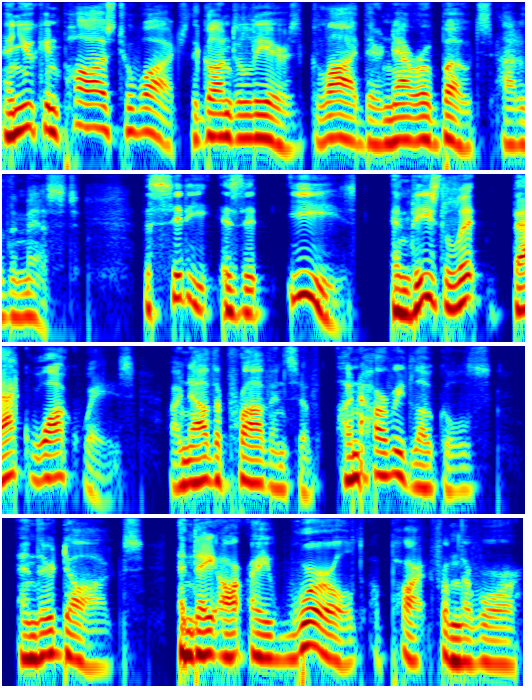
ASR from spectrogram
and you can pause to watch the gondoliers glide their narrow boats out of the mist. The city is at ease, and these lit back walkways are now the province of unhurried locals and their dogs, and they are a world apart from the roar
